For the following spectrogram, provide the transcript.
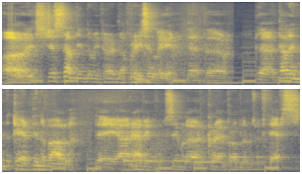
Uh, it's just something that we've heard of recently. That uh, uh, down in the Caer Dineval, they are having similar crime problems with thefts.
